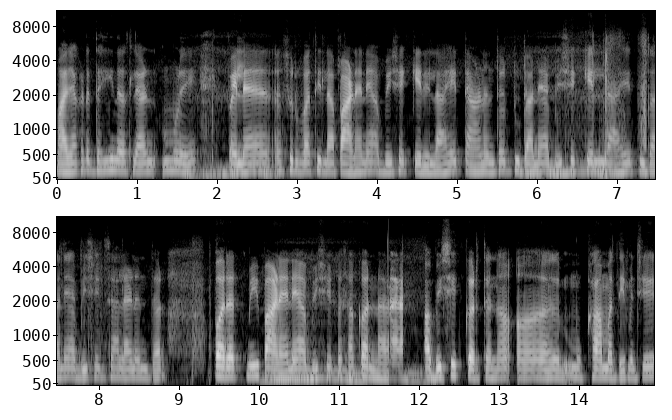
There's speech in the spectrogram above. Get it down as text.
माझ्याकडे दही नसल्यामुळे पहिल्या सुरुवातीला पाण्याने अभिषेक केलेला आहे. त्यानंतर दुधाने अभिषेक केलेला आहे. दुधाने अभिषेक झाल्यानंतर परत मी पाण्याने अभिषेक असा करणार अभिषेक करताना मुखामध्ये म्हणजे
